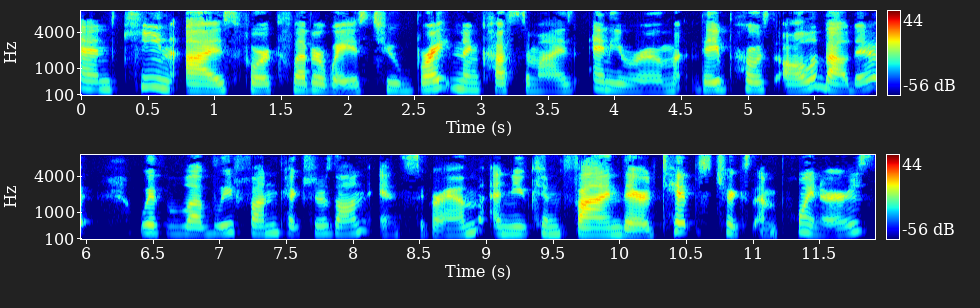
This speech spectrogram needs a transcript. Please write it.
and keen eyes for clever ways to brighten and customize any room. They post all about it with lovely, fun pictures on Instagram, and you can find their tips, tricks, and pointers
